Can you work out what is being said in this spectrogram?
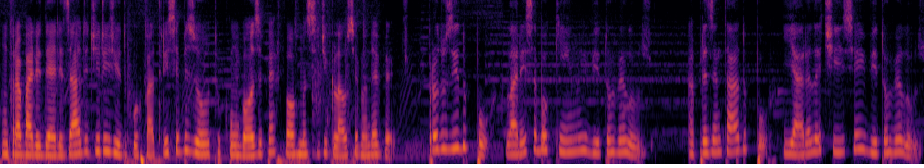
um trabalho idealizado e dirigido por Patrícia Bisotto com voz e performance de Glaucia van. Produzido por Larissa Boquino e Vitor Veloso. Apresentado por Yara Letícia e Vitor Veloso.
